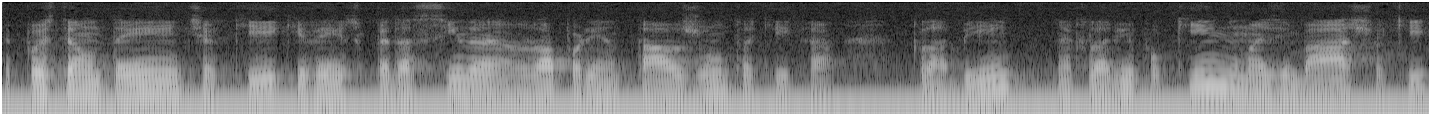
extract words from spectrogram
Depois tem um dente aqui que vem esse pedacinho da Europa Oriental junto aqui com a Clabin, né? Clabin um pouquinho mais embaixo aqui.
